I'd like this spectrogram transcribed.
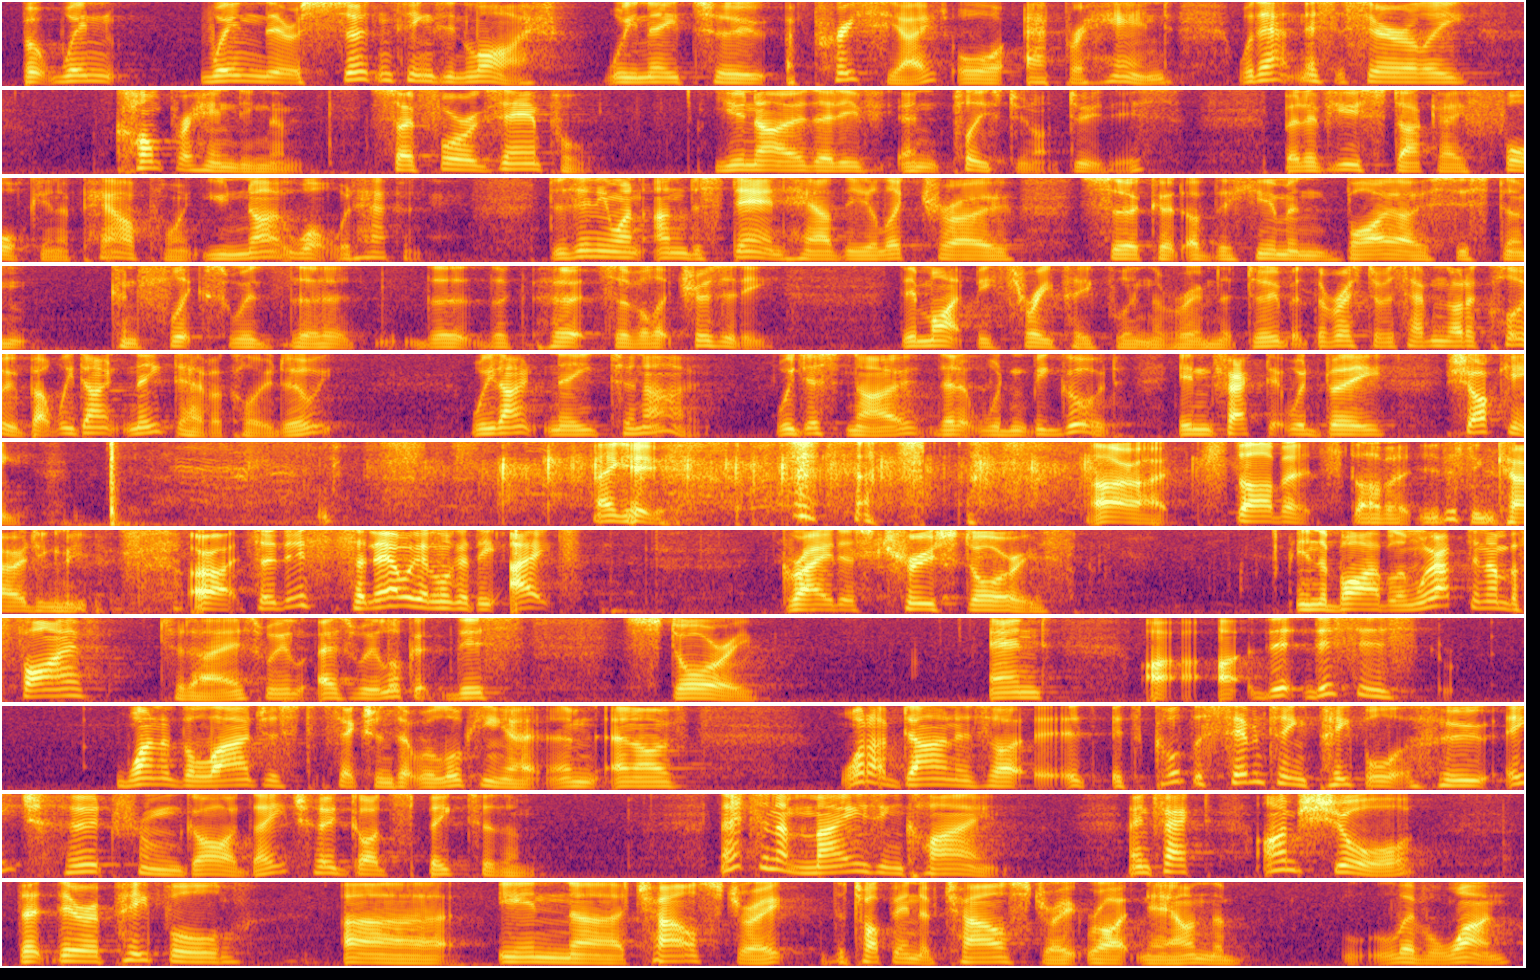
But when, when there are certain things in life we need to appreciate or apprehend without necessarily comprehending them. So, for example, you know that if, and please do not do this, but if you stuck a fork in a power point, you know what would happen. Does anyone understand how the electro circuit of the human biosystem conflicts with the, the, the hertz of electricity? There might be three people in the room that do, but the rest of us haven't got a clue. But we don't need to have a clue, do we? We don't need to know. We just know that it wouldn't be good. In fact, it would be shocking. Thank you. All right, stop it, stop it. You're just encouraging me. All right, so this, so now we're going to look at the eight greatest true stories in the Bible, and we're up to number five today as we as we look at this story. And I, I, th- this is one of the largest sections that we're looking at. And, and I've, what I've done is I, it, it's called the 17 people who each heard from God. They each heard God speak to them. That's an amazing claim. In fact, I'm sure that there are people uh, in uh, Charles Street, the top end of Charles Street right now, in the level one,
